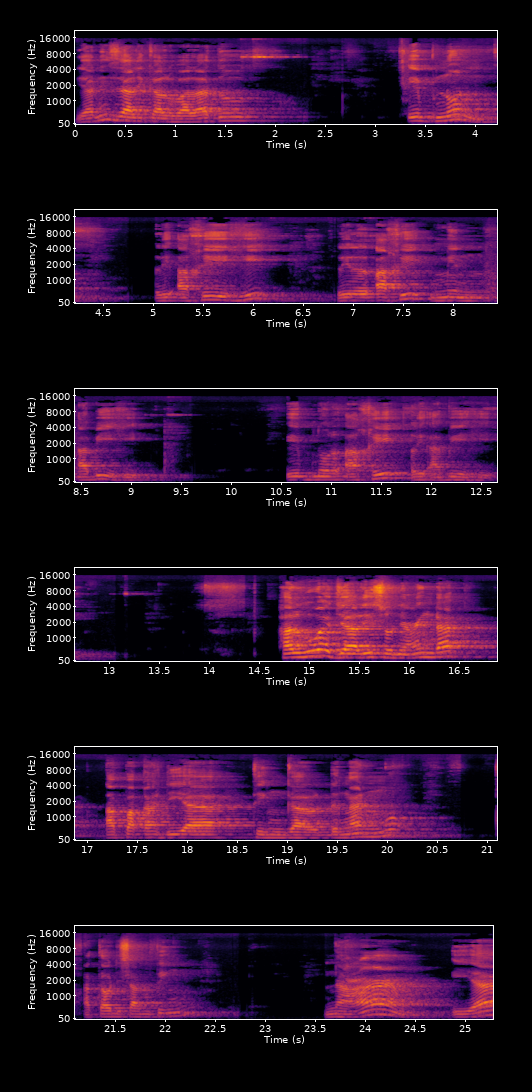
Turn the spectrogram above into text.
Yani zalikal waladu ibnun li akhihi lil akhi min abihi. Ibnul akhi li abihi. Hal huwa jalisun indak? Apakah dia tinggal denganmu atau di samping? Naam iya.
